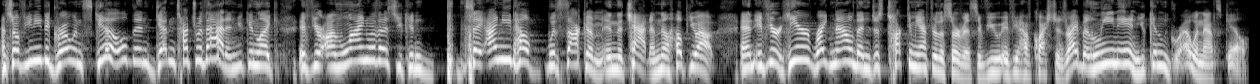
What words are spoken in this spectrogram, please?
And so if you need to grow in skill, then get in touch with that. And you can like, if you're online with us, you can say, I need help with SOCM in the chat, and they'll help you out. And if you're here right now, then just talk to me after the service if you if you have questions, right? But lean in. You can grow in that skill.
